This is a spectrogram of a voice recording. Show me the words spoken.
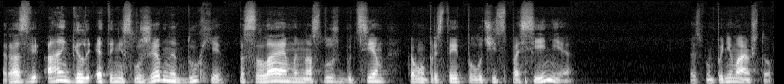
Разве ангелы – это не служебные духи, посылаемые на службу тем, кому предстоит получить спасение? То есть мы понимаем, что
